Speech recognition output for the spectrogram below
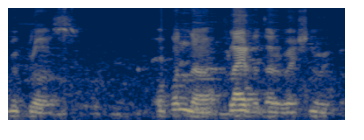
We close. Open the flight reservation window.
